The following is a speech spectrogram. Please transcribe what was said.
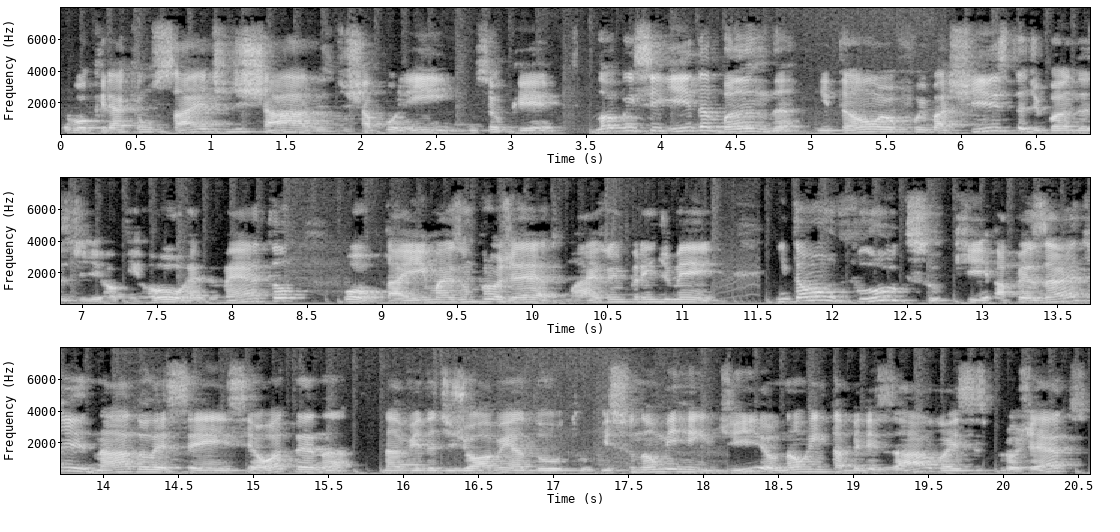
eu vou criar aqui um site de chaves, de chapolin, não sei o quê. Logo em seguida, banda. Então eu fui baixista de bandas de rock and roll, heavy metal. Pô, tá aí mais um projeto, mais um empreendimento. Então é um fluxo que, apesar de na adolescência ou até na, na vida de jovem adulto, isso não me rendia, eu não rentabilizava esses projetos,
